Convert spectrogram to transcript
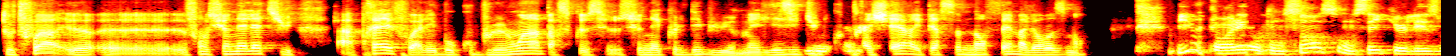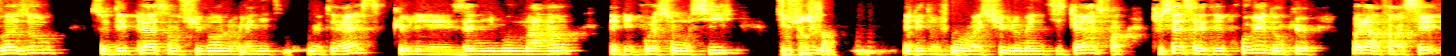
toutefois, euh, euh, fonctionnaient là-dessus. Après, il faut aller beaucoup plus loin parce que ce, n'est que le début. Mais les études coûtent très cher et personne n'en fait malheureusement. pour aller dans ton sens, on sait que les oiseaux se déplacent en suivant le magnétisme terrestre, que les animaux marins et les poissons aussi suivent, et les dauphins suivent le magnétisme terrestre. Enfin, tout ça, ça a été prouvé. Donc euh, voilà, enfin, c'est,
